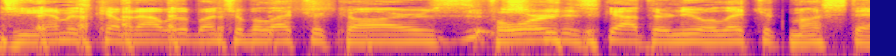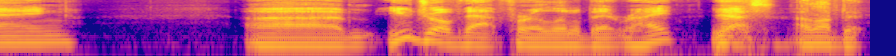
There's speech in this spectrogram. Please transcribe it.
GM is coming out with a bunch of electric cars. Ford has got their new electric Mustang. Um, you drove that for a little bit, right? Yes, I loved it.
